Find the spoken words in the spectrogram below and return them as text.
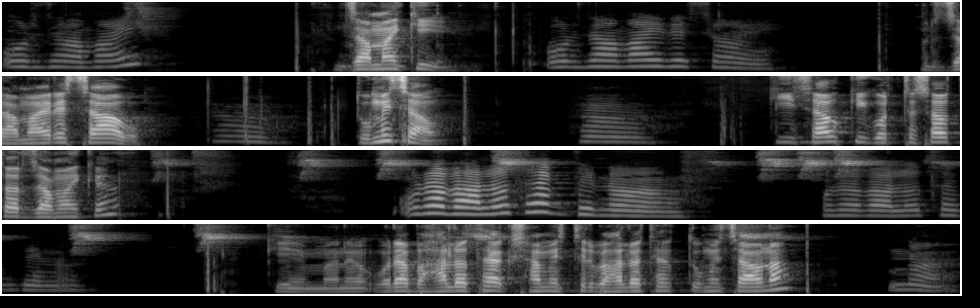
ওর জামাই জামাই কি? ওর জামাই রে চাই। ওর জামাইরে চাও? হ্যাঁ তুমি চাও? হ্যাঁ কি চাও? কি করতে চাও তার জামাইকে? ওরা ভালো থাকবে না। ওরা ভালো থাকবে না। কি মানে ওরা ভালো থাক স্বামী স্ত্রী ভালো থাক তুমি চাও না? না।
